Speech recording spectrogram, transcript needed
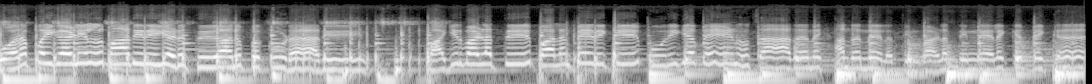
உரப்பைகளில் மாதிரி எடுத்து அனுப்பக்கூடாது. பயிர் வளர்த்து பலன் பெருக்கி புரிய வேணும் சாதனை. அந்த நிலத்தின் வளத்தின் நிலைக்கு வைக்க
